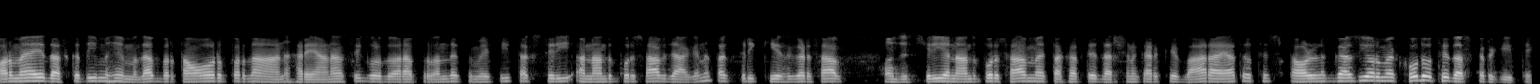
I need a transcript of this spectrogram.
ਔਰ ਮੈਂ ਇਹ ਦਸਕਤੀ ਮੁਹਿੰਮ ਦਾ ਬਤੌਰ ਪ੍ਰਧਾਨ ਹਰਿਆਣਾ ਸਿੱਖ ਗੁਰਦੁਆਰਾ ਪ੍ਰਬੰਧਕ ਕਮੇਟੀ ਤਖਤ ਸ੍ਰੀ ਆਨੰਦਪੁਰ ਸਾਹਿਬ ਜਾ ਕੇ ਨਾ ਤਖਤ ਸ੍ਰੀ ਕੇਸਗੜ੍ਹ ਸਾਹਿਬ ਹਾਂਜੀ। ਸ੍ਰੀ ਆਨੰਦਪੁਰ ਸਾਹਿਬ ਮੈਂ ਤਖਤ ਤੇ ਦਰਸ਼ਨ ਕਰਕੇ ਬਾਹਰ ਆਇਆ ਤੇ ਉੱਥੇ ਸਟਾਲ ਲੱਗਾ ਸੀ ਔਰ ਮੈਂ ਖੁਦ ਉੱਥੇ ਦਸਤਖਤ ਕੀਤੇ।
